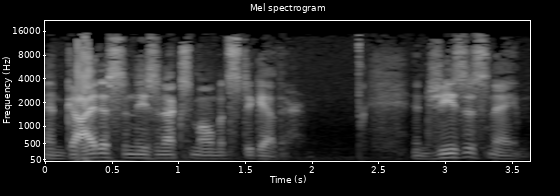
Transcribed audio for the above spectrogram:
And guide us in these next moments together. In Jesus' name,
